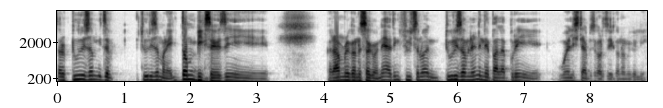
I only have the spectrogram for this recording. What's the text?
तर टुरिज्म इज अ टुरिज्म भने एकदम बिग छ। यो चाहिँ राम्रो गर्न सक्यो भने आई थिङ्क फ्युचरमा टुरिज्मले नै नेपाललाई पुरै वेल इस्टाब्लिस गर्छ economically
